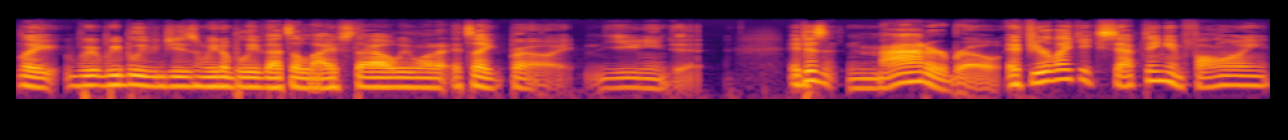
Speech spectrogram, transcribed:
Like we, we believe in Jesus and we don't believe that's a lifestyle we want to. It's like, bro, you need to. It doesn't matter, bro. If you're like accepting and following,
